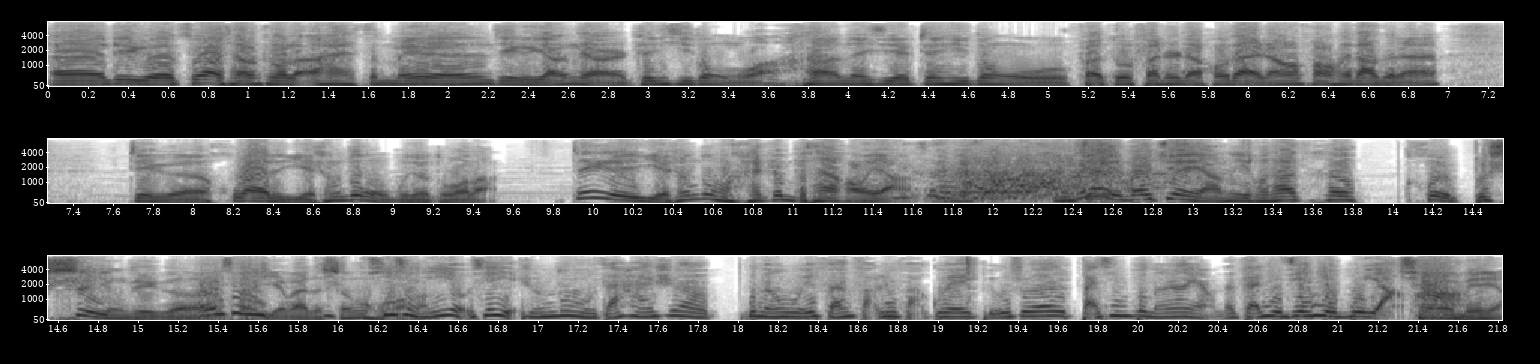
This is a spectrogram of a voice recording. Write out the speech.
呃，这个左小强说了，哎，怎么没人这个养点珍稀动物啊？哈，那些珍稀动物繁多繁殖点后代，然后放回大自然，这个户外的野生动物不就多了？这个野生动物还真不太好养。你家里边圈养了以后，它它会不适应这个在野外的生活。提醒您，有些野生动物咱还是要不能违反法律法规，比如说百姓不能让养的，咱就坚决不养、啊。千万别养。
